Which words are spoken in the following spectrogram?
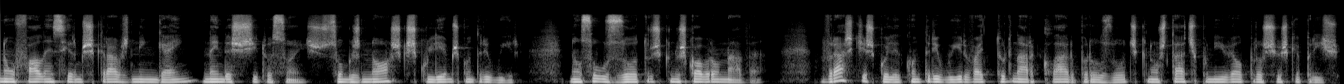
não fala em sermos escravos de ninguém nem das situações. Somos nós que escolhemos contribuir. Não são os outros que nos cobram nada. Verás que a escolha de contribuir vai te tornar claro para os outros que não está disponível para os seus caprichos.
